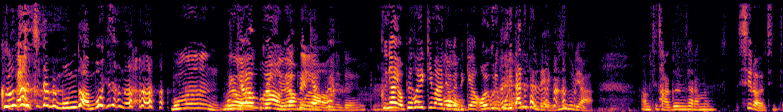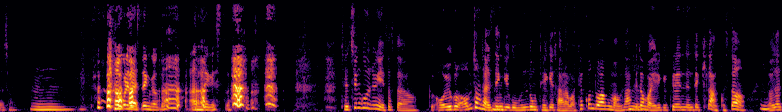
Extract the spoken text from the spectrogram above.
그런데 치자면 몸도 안 보이잖아. 몸은 뭐 왜안 보여? 그냥 왜안 옆에 보여? 보이는데. 이렇게. 그냥 옆에 서 있기만 해도 어. 여기 느껴 얼굴이 볼이 따뜻한데 무슨 소리야? 아무튼 작은 사람은 싫어요, 진짜 전. 음. 아무리 잘생겨도 안 되겠어. 제 친구 중에 있었어요. 그 얼굴 엄청 잘생기고 운동 되게 잘하고 막 태권도 하고 막 학교도 막 이렇게 그랬는데 키가 안 컸어. 여자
